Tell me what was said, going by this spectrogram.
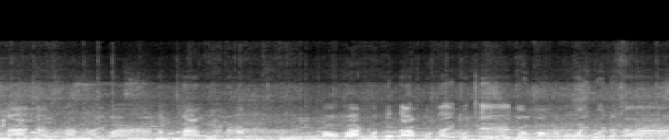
คนน่าจะหลั่งไหลมาถนนหน้าเมืองนะครับ ก็ฝากกดติดตามกดไลค์กดแชร์ช่องน้องน้ำโมให้ด้วยนะครับ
